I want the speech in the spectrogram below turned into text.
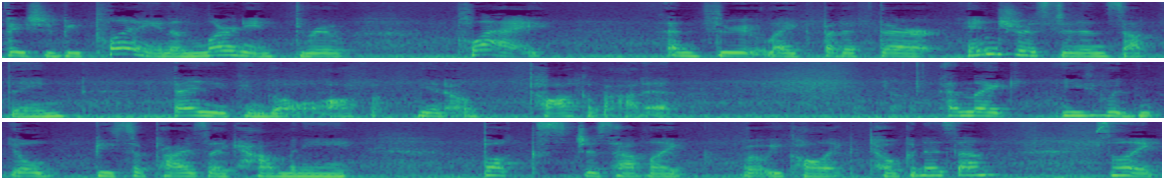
they should be playing and learning through play and through like. But if they're interested in something, then you can go off, you know, talk about it and like you would you'll be surprised like how many books just have like what we call like tokenism so like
